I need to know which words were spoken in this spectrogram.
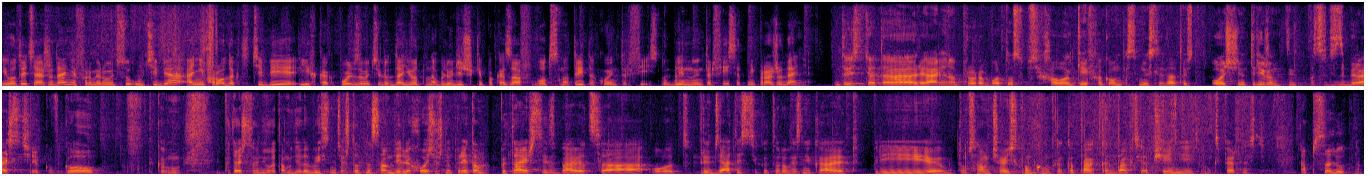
И вот эти ожидания формируются у тебя, а не продукт тебе их как пользователю дает на блюдечке, показав, вот смотри, такой интерфейс. Ну, блин, ну интерфейс — это не про ожидания. То есть это реально про работу с психологией в каком-то смысле, да? То есть очень утрированно ты, по сути, забираешься человеку в голову, и пытаешься у него там где-то выяснить, а что ты на самом деле хочешь, но при этом пытаешься избавиться от предвзятости, которая возникает при том самом человеческом каком-то контак- контакте, общении там, экспертности. Абсолютно,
